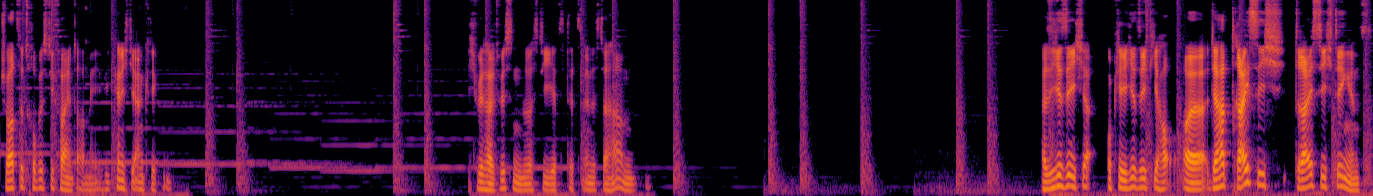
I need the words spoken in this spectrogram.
Schwarze Truppe ist die Feindarmee. Wie kann ich die anklicken? Will halt wissen, was die jetzt letzten Endes da haben. Also hier sehe ich ja, okay, hier sehe ich die, ha äh, der hat 30, 30 Dingens.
